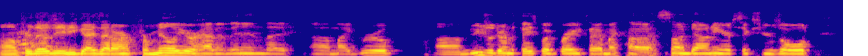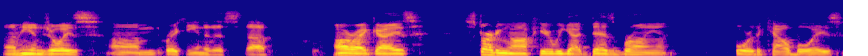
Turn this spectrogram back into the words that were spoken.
Um, for those of you guys that aren't familiar or haven't been in the uh, my group, um, usually during the Facebook breaks, I have my uh, son down here, six years old. Um, he enjoys um, breaking into this stuff. All right, guys. Starting off here, we got Dez Bryant for the Cowboys,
